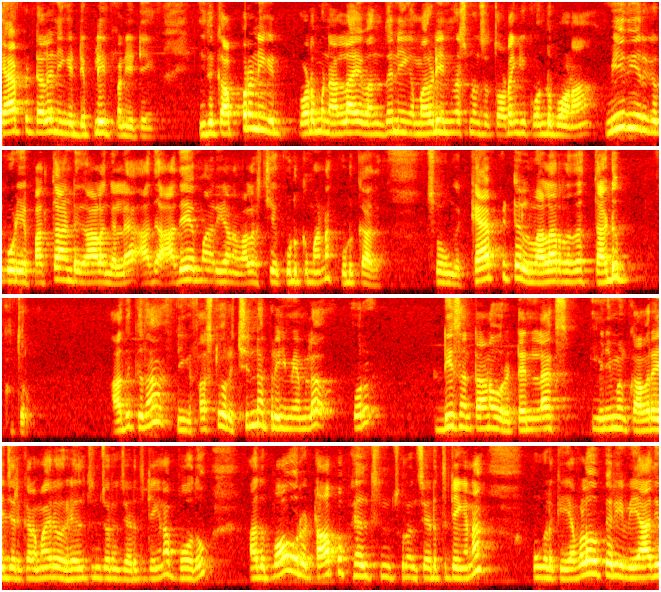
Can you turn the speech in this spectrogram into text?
கேபிட்டலை நீங்கள் டிப்ளீட் பண்ணிட்டீங்க. இதுக்கப்புறம் நீங்கள் உடம்பு நல்லாய் வந்து நீங்கள் மறுபடியும் இன்வெஸ்ட்மெண்ட்ஸை தொடங்கி கொண்டு போனால் மீதி இருக்கக்கூடிய பத்தாண்டு காலங்களில் அது அதே மாதிரியான வளர்ச்சியை கொடுக்குமானா கொடுக்காது. ஸோ உங்கள் கேபிட்டல் வளர்றதை தடுத்துரும் அதுக்கு தான் நீங்கள் ஃபஸ்ட்டு ஒரு சின்ன ப்ரீமியமில் ஒரு டீசெண்டான ஒரு டென் லேக்ஸ் மினிமம் கவரேஜ் இருக்கிற மாதிரி ஒரு ஹெல்த் இன்சூரன்ஸ் எடுத்துட்டிங்கன்னா போதும். அது போக ஒரு டாப் அப் ஹெல்த் இன்சூரன்ஸ் எடுத்துட்டிங்கன்னா உங்களுக்கு எவ்வளோ பெரிய வியாதி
